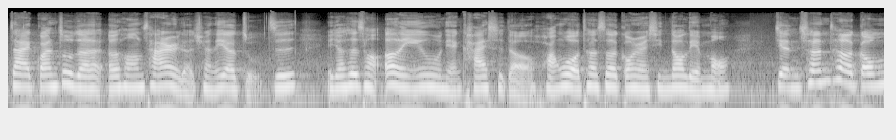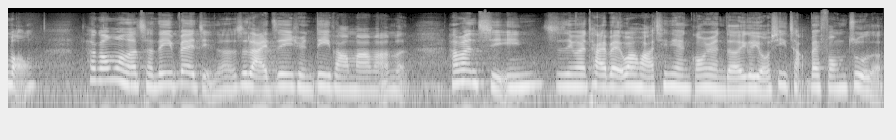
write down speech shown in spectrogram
在关注着儿童参与的权利的组织，也就是从二零一五年开始的“还我特色公园行动联盟”，简称特工盟。特工盟的成立背景呢，是来自一群地方妈妈们。他们起因是因为台北万华青年公园的一个游戏场被封住了，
